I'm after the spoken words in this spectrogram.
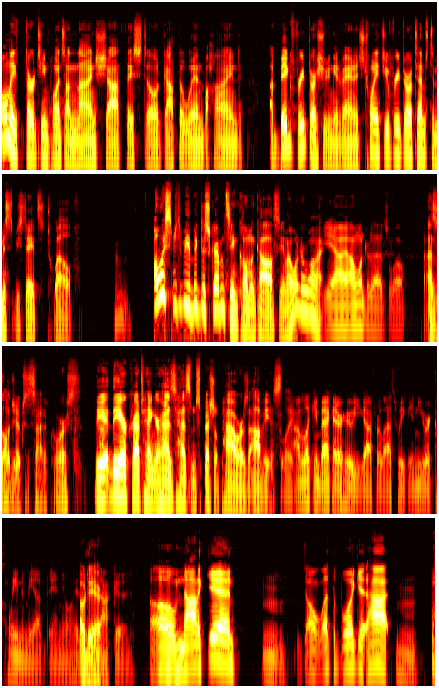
only 13 points on nine shots, they still got the win behind a big free throw shooting advantage 22 free throw attempts to Mississippi State's 12. Hmm. Always seems to be a big discrepancy in Coleman Coliseum. I wonder why. Yeah, I, I wonder that as well. As all jokes aside, of course. The, the aircraft hangar has, has some special powers, obviously. I'm looking back at our who you got for last week, and you were cleaning me up, Daniel. It's Oh, dear. not good. Oh, not again. Mm. Don't let the boy get hot. Mm.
